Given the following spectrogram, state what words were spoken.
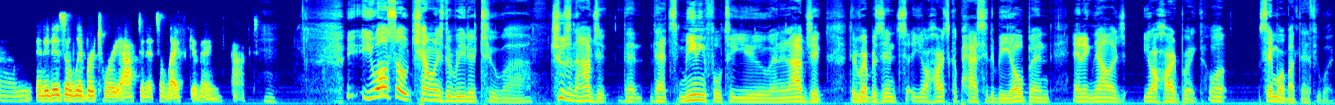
Um, and it is a liberatory act and it's a life giving act. Hmm. You also challenge the reader to uh, choose an object that that's meaningful to you and an object that represents your heart's capacity to be open and acknowledge your heartbreak. Well, say more about that if you would.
